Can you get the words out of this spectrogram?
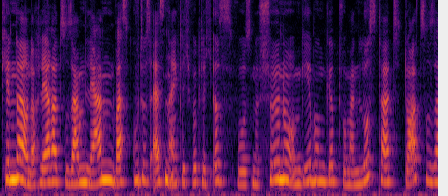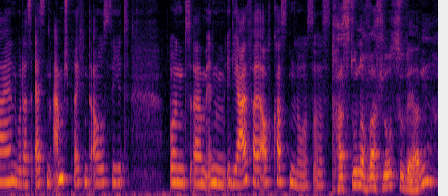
Kinder und auch Lehrer zusammen lernen, was gutes Essen eigentlich wirklich ist, wo es eine schöne Umgebung gibt, wo man Lust hat, dort zu sein, wo das Essen ansprechend aussieht und ähm, im Idealfall auch kostenlos ist. Hast du noch was loszuwerden?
